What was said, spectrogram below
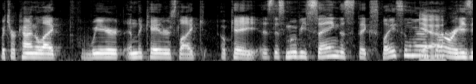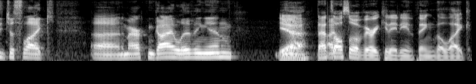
which are kind of like weird indicators. Like, okay, is this movie saying this takes place in America, Yeah. or is he just like uh, an American guy living in? Yeah, that's I- also a very Canadian thing. The like,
